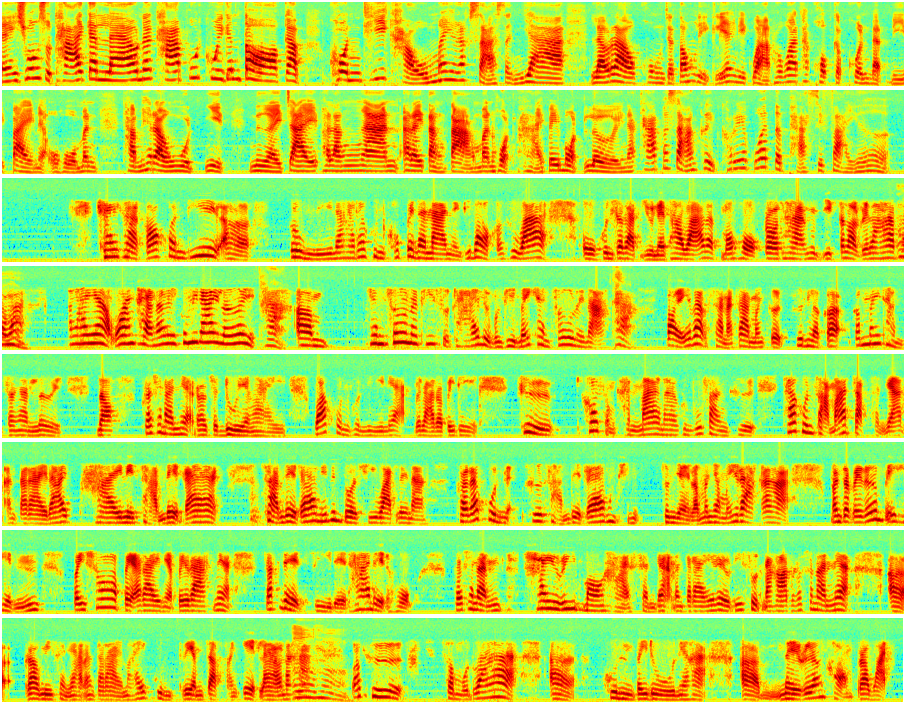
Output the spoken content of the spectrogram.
ในช่วงสุดท้ายกันแล้วนะคะ พูดคุยกันต่อกับคนที่เขาไม่รักษาสัญญา แล้วเราคงจะต้องหลีกเลี่ยงดีกว่า เพราะว่าถ้าคบกับคนแบบนี้ไปเนี่ยโอ้โห มันทำให้เราหงุดหงิด เหนื่อยใจพลังงานอะไรต่างๆ มันหดหายไปหมดเลยนะคะ ภาษาอังกฤษเขาเรียกว่า the pacifier ใช่ค่ะ ก็คนที่เอ่อ กลุ่มนี้นะคะ ถ้าคุณคบเป็นนานๆอย่างที่บอกก็คือว่า โอ้คุณจะแบบอยู่ในภาวะแบบโมโหโกรธาหงุดหงิดตลอดเวลาเพราะว่า อะไรอะวางแผนอะไรก็ไม่ได้เลยค่ะ แคนเซิลนาทีสุดท้ายหรือบางทีไม่แคนเซิลเลยนะ ค่ะ ปล่อยให้แบบสถานการณ์มันเกิดขึ้นแล้วก็ก็ไม่ทำซะงั้นเลยเนาะเพราะฉะนั้นเนี่ยเราจะดูยังไง ว่าคนคนนี้เนี่ย เวลาเราไปเดทคือข้อสำคัญมากนะคะคุณผู้ฟังคือ ถ้าคุณสามารถจับสัญญาณอันตรายได้ภายในสามเดทแรกสามเดทแรกนี้เป็นตัวชี้วัดเลยนะ เพราะถ้าคุณเนี่ยคือสามเดทแรกบางทีส่วนใหญ่แล้วมันยังไม่รักอะค่ะ มันจะไปเริ่มไปเห็นไปชอบไปอะไรเนี่ยไปรักเนี่ยสักเดทสี่เดทห้าเดทหกเพราะฉะนั้นให้รีบมองหาสัญญาณอันตรายให้เร็วที่สุดนะคะ เพราะฉะนั้นเนี่ยเอ่อเรามีสัญญาณอันตรายมาให้คุณเตรียมจับสังเกตแล้วนะคะอือหือก็คือสมมุติว่าเอ่อคุณไปดูเนี่ยค่ะเอ่อในเรื่องของประวัติ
